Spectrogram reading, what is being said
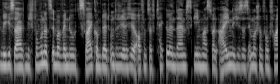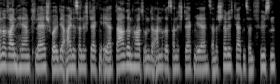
wie gesagt, mich verwundert es immer, wenn du zwei komplett unterschiedliche Offensive Tackle in deinem Scheme hast, weil eigentlich ist es immer schon von vornherein her ein Clash, weil der eine seine Stärken eher darin hat und der andere seine Stärken eher in seiner Schnelligkeit, in seinen Füßen.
